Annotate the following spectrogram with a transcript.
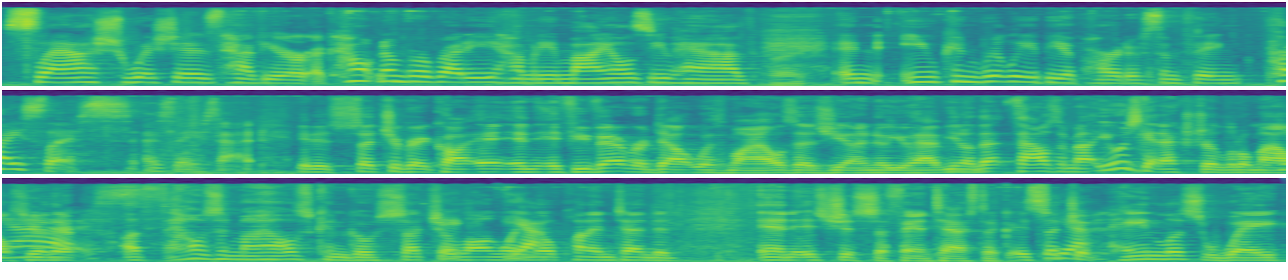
slash wishes. Have your account number ready, how many miles you have, right. and you can really be a part of something priceless, as they said. It is such a great cause, and if you've ever dealt with miles, as you, I know you have, you know that thousand miles, you always get extra little miles yes. here and there. A thousand miles can go such a it, long way, yeah. no pun intended, and it's just a fantastic, it's such yeah. a painless way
